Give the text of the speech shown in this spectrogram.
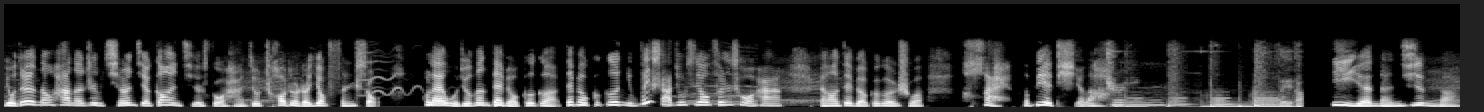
有的人的话呢，这情人节刚一结束哈，就吵吵着要分手。后来我就问代表哥哥，代表哥哥你为啥就是要分手哈？然后代表哥哥说，嗨，可别提了，一言难尽呐。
